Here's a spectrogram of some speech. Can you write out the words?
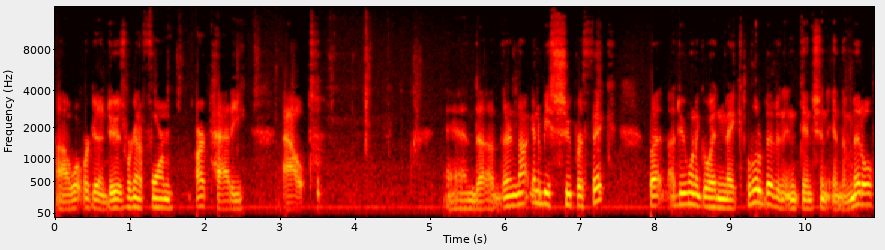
uh, what we're going to do is we're going to form our patty out. And uh, they're not going to be super thick, but I do want to go ahead and make a little bit of an indentation in the middle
